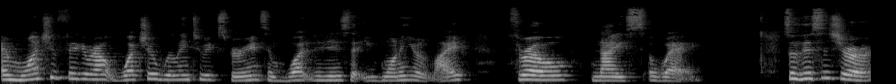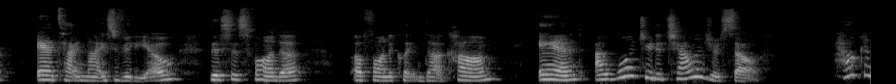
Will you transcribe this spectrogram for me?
And once you figure out what you're willing to experience and what it is that you want in your life, throw nice away. So this is your anti-nice video. This is Fonda of FondaClayton.com, and I want you to challenge yourself. How can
